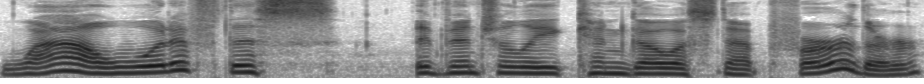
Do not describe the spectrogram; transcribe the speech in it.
wow, what if this eventually can go a step further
